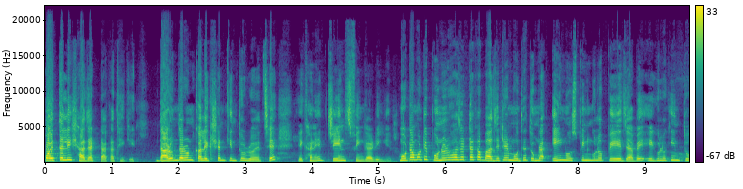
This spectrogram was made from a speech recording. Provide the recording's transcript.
পঁয়তাল্লিশ হাজার টাকা থেকে। দারুণ দারুণ কালেকশন কিন্তু রয়েছে এখানে জেন্টস ফিঙ্গারিং এর। মোটামুটি পনেরো হাজার টাকা বাজেটের মধ্যে তোমরা এই নোসপিনগুলো পেয়ে যাবে। এগুলো কিন্তু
